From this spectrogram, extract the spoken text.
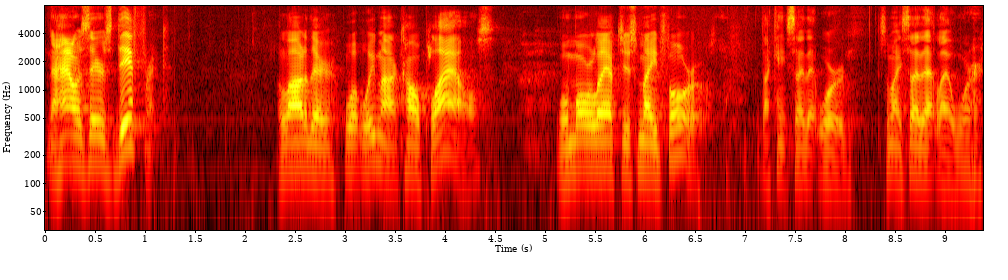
Now how is theirs different? A lot of their what we might call plows were more or less just made furrows. I can't say that word. Somebody say that loud word.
